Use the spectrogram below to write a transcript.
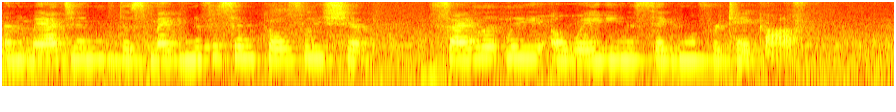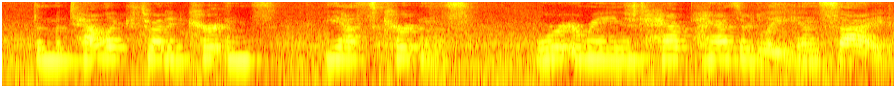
and imagined this magnificent ghostly ship silently awaiting a signal for takeoff. The metallic threaded curtains, yes, curtains, were arranged haphazardly inside.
